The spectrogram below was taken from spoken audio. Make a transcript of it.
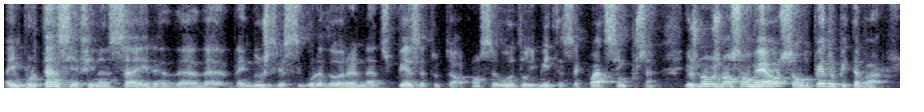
A importância financeira da, da, da, indústria seguradora na despesa total com saúde limita-se a 4, 5%. E os números não são meus, são do Pedro Pita Barros,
